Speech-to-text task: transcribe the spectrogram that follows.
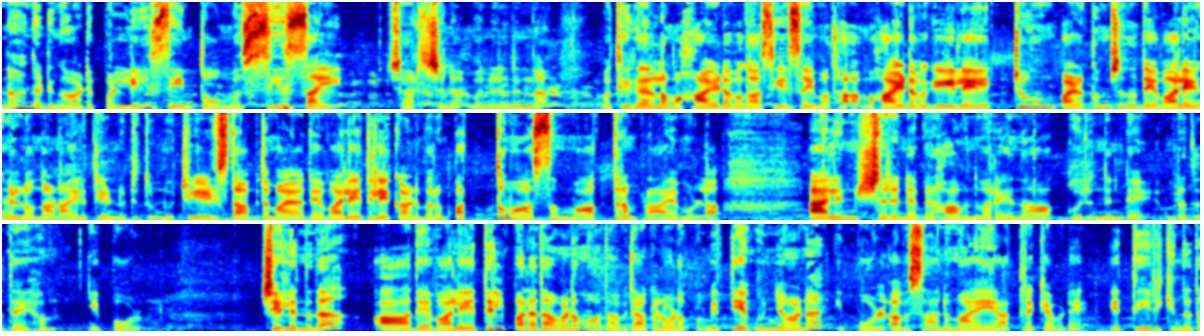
നിൽക്കുകയാണ് നെടുങ്ങാട് പള്ളി saint Thomas C S I ചർച്ചിന് മുന്നിൽ നിന്ന്. മധ്യകേരള മഹായിടവക സി എസ് ഐ മഹാ മഹായിടവകയിലെ ഏറ്റവും പഴക്കം ചെന്ന ദേവാലയങ്ങളിലൊന്നാണ് ആയിരത്തി എണ്ണൂറ്റി തൊണ്ണൂറ്റിയേഴ് സ്ഥാപിതമായ ദേവാലയത്തിലേക്കാണ് വെറും പത്ത് മാസം മാത്രം പ്രായമുള്ള ആലിൻ ഷെറിൻ എബ്രഹാം എന്ന് പറയുന്ന ആ കുരുന്നിന്റെ മൃതദേഹം ഇപ്പോൾ ചെല്ലുന്നത്. ആ ദേവാലയത്തിൽ പലതവണ മാതാപിതാക്കളോടൊപ്പം എത്തിയ കുഞ്ഞാണ് ഇപ്പോൾ അവസാനമായ യാത്രയ്ക്ക് അവിടെ എത്തിയിരിക്കുന്നത്.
